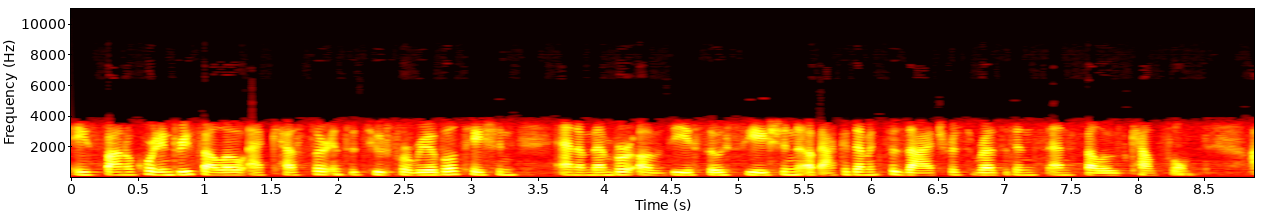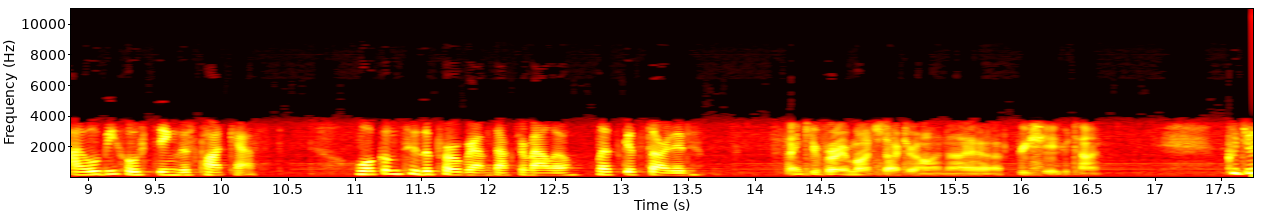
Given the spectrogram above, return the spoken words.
a spinal cord injury fellow at Kessler Institute for Rehabilitation and a member of the Association of Academic Physiatrists Residents and Fellows Council. I will be hosting this podcast. Welcome to the program, Dr. Mallow. Let's get started. Thank you very much, Dr. Hahn. I appreciate your time. Could you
